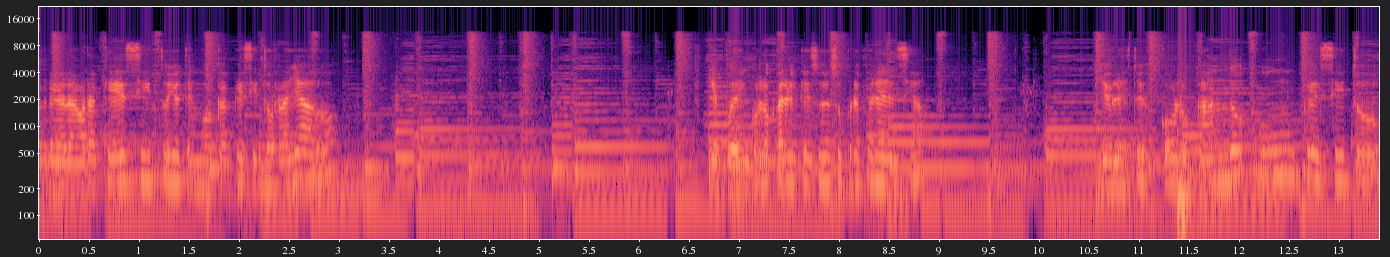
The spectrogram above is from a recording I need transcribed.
agregar ahora quesito, yo tengo acá quesito rallado. Le pueden colocar el queso de su preferencia. Yo le estoy colocando un quesito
